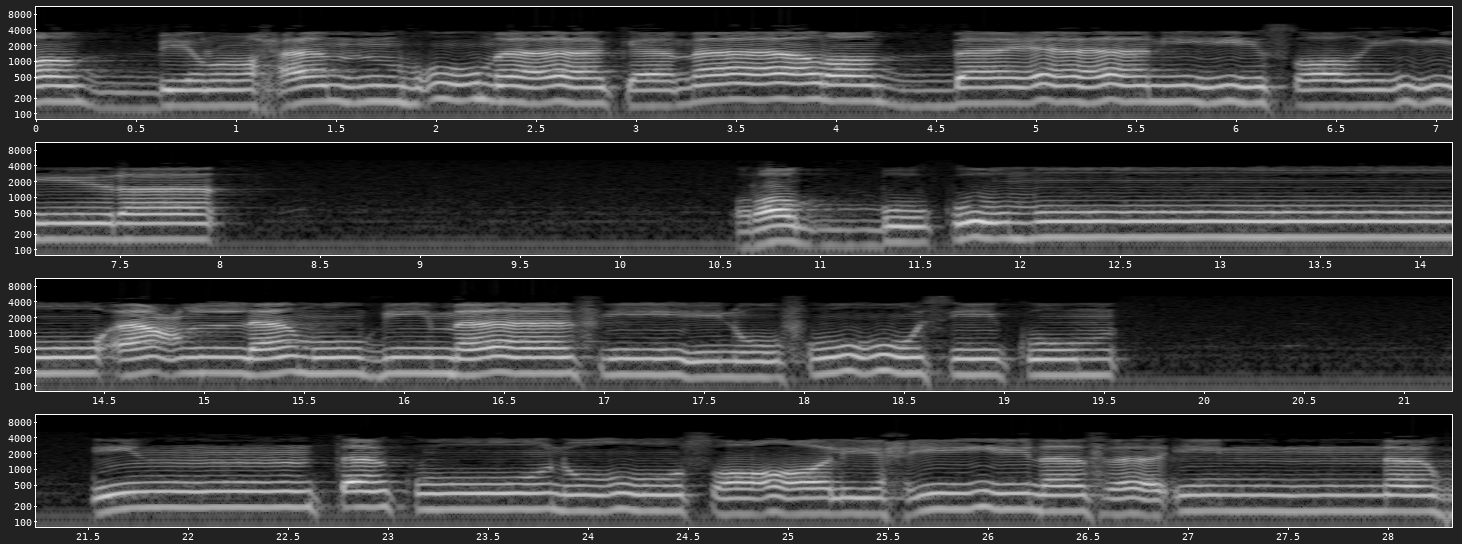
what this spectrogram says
رب ارحمهما كما ربياني صغيرا. ربكم أعلم بما في نفوسكم ۖ. إن تكونوا صالحين فإنه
